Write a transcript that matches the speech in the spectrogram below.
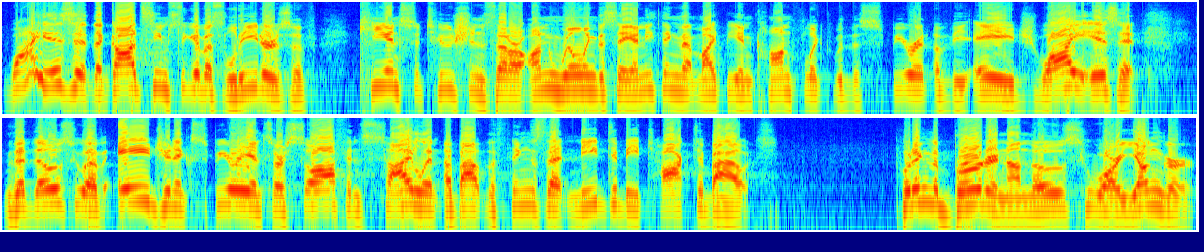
Why is it that God seems to give us leaders of key institutions that are unwilling to say anything that might be in conflict with the spirit of the age? Why is it that those who have age and experience are so often silent about the things that need to be talked about, putting the burden on those who are younger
